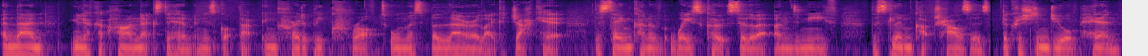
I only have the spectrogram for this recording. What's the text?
And then you look at Han next to him, and he's got that incredibly cropped, almost bolero like jacket, the same kind of waistcoat silhouette underneath, the slim cut trousers, the Christian Dior pin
